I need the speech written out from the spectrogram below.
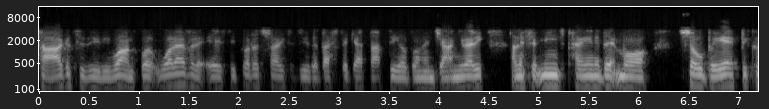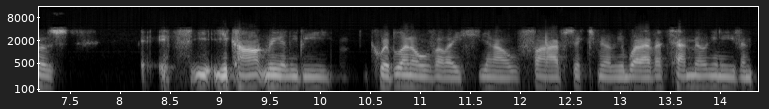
targeted, who they want, but whatever it is, they've got to try to do the best to get that deal done in January. And if it means paying a bit more, so be it, because it's you can't really be quibbling over like you know five, six million, whatever, ten million even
